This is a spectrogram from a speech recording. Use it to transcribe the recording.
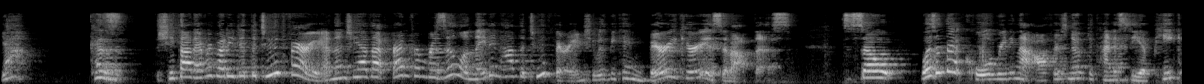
Yeah, because she thought everybody did the tooth fairy, and then she had that friend from Brazil, and they didn't have the tooth fairy, and she was became very curious about this. So wasn't that cool reading that author's note to kind of see a peek?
